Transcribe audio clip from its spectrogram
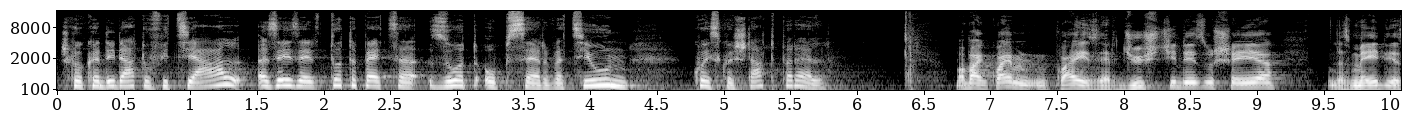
Sco candidat ufficial, es es er tutta pezza sot observaziun, quais quo stat per el. Ma ben, qua, qua è er giusto di uscire. Le medie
